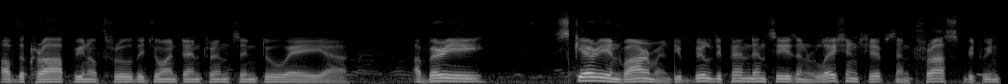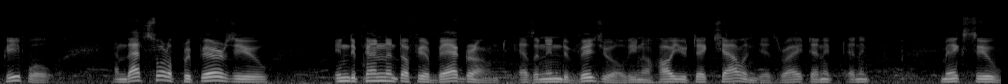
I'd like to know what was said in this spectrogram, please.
of the crop, you know, through the joint entrance into a uh, a very scary environment. You build dependencies and relationships and trust between people, and that sort of prepares you independent of your background as an individual, you know, how you take challenges, right? And it and it makes you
